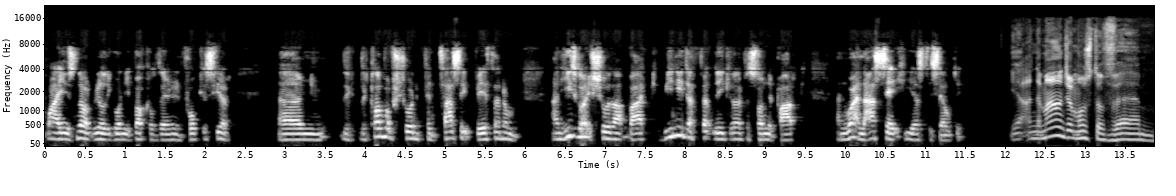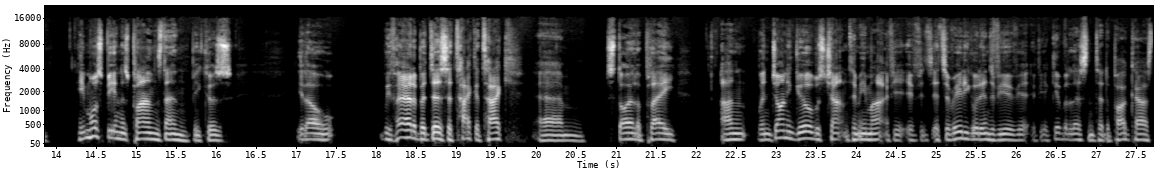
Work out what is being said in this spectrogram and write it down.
why he's not really going to buckle down and focus here. Um, the, the club have shown fantastic faith in him, and he's got to show that back. We need a fit Leigh Griffiths on the park, and what an asset he is to Celtic. Yeah, and the manager must have, um, he must be in his plans then because, you know, we've heard about this attack attack um, style of play. And when Johnny Gould was chatting to me, Matt, if you if it's, it's a really good interview, if you if you give a listen to the podcast,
